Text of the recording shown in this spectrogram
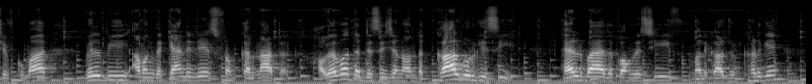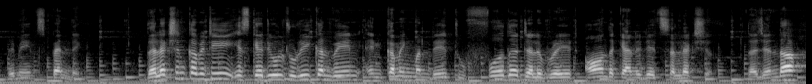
Shivakumar, will be among the candidates from Karnataka. However, the decision on the Kalburgi seat held by the Congress chief Mallikarjun Kharge remains pending. The election committee is scheduled to reconvene in coming Monday to further deliberate on the candidate selection. The agenda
